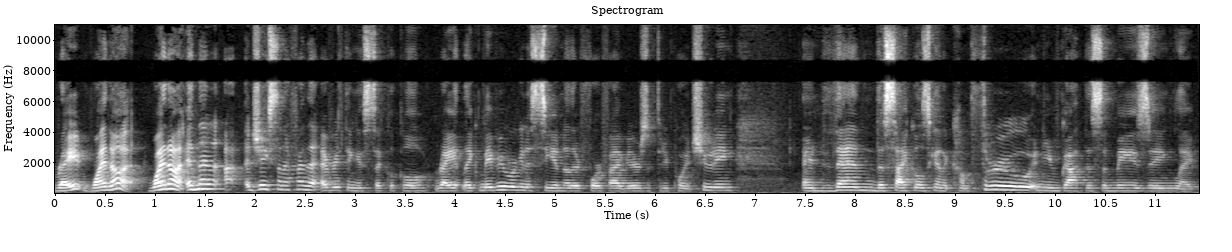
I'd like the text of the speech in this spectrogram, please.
right? Why not? Why not? And then, uh, Jason, I find that everything is cyclical, right? Like maybe we're going to see another four or five years of three point shooting, and then the cycle is going to come through, and you've got this amazing, like,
